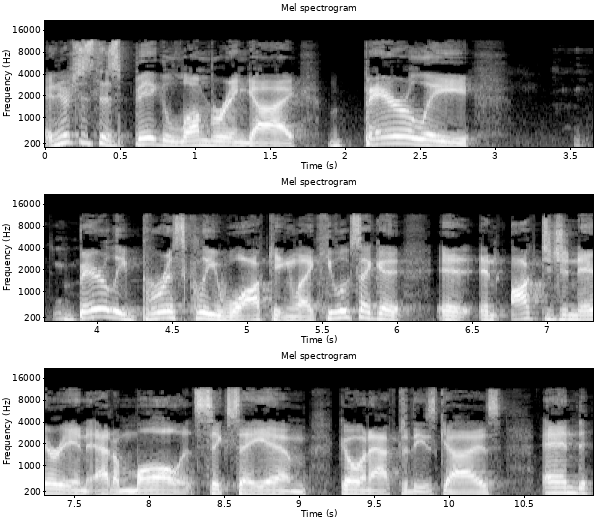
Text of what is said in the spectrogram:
And here's just this big lumbering guy, barely, barely briskly walking. Like he looks like a, a an octogenarian at a mall at 6 a.m. going after these guys. And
